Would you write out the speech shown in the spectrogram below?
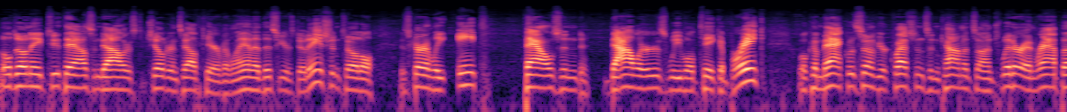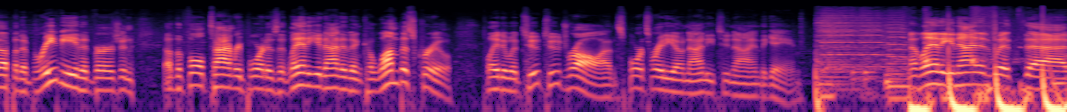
they'll donate $2,000 to Children's Healthcare of Atlanta. This year's donation total is currently $8,000. We will take a break. We'll come back with some of your questions and comments on Twitter and wrap up an abbreviated version of the full time report as Atlanta United and Columbus Crew play to a 2 2 draw on Sports Radio 929 The Game. Atlanta United with, uh,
